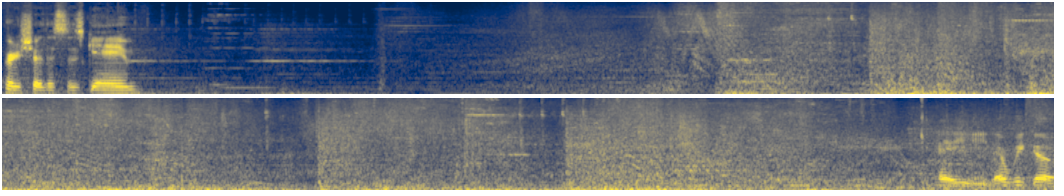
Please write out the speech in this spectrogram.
Pretty sure this is game. Hey, there we go.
